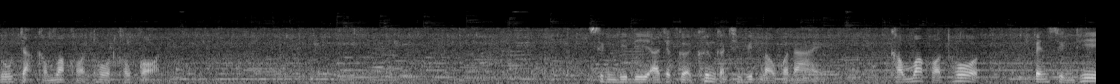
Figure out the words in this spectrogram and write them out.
รู้จักคำว่าขอโทษเขาก่อน สิ่งดีๆ อาจจะเกิดขึ้นกับชีวิตเราก็ได้คำว่าขอโทษเป็นสิ่งที่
